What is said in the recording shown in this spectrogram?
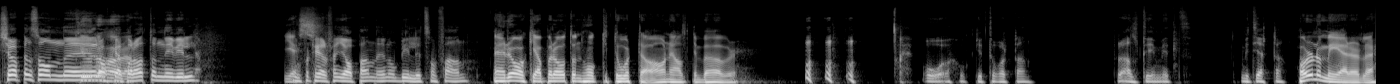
Köp en sån eh, rakapparat om ni vill. Yes. Importerad från Japan. Det är nog billigt som fan. En rakapparat och en hockeytårta har ni allt ni behöver. Åh, hockeytårtan. För alltid i mitt, mitt hjärta. Har du något mer eller?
